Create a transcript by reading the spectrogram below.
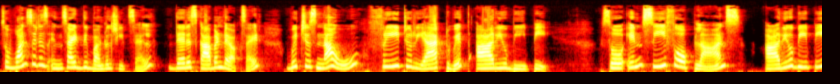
So once it is inside the bundle sheath cell, there is carbon dioxide which is now free to react with RUBP. So in C4 plants, RUBP,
